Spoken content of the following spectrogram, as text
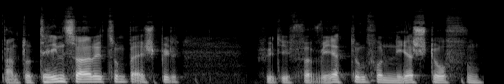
Pantothensäure zum Beispiel für die Verwertung von Nährstoffen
